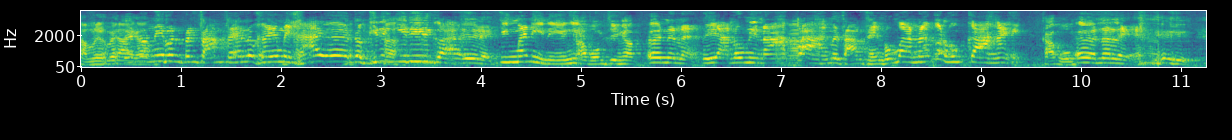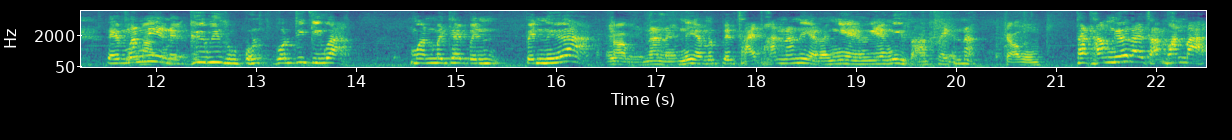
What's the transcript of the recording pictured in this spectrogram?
ทำเนื้อไม่ได้แต่คตรัอบนนี้มันเป็นสามแสนแล้วเขายังไม่ขายเออต้องคิดอย่างนี้ดีดีกว่าเออจริงไหมนี่นี่อย่างคเงี้ยรับผมจริงครับเออนั่นแหละระยะลมนี่นะกล้าให้มาสามแสนผมว่านะก็คงกล้าให้ครับผมเออนั่นแหละ แต่มันนี่เนี่ยคือพิสูจน์ผลผลที่จริงว่า มันไม่ใช่เป็นเป็นเนื้อเออครับนั่นแหละเนี่ยมันเป็นสายพันธุ์นะเนี่ยอะไรเงี้ยอย่างนี้สามแสนน่ะครับผม ถ้าทำเนื้อได้สามพันบาท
